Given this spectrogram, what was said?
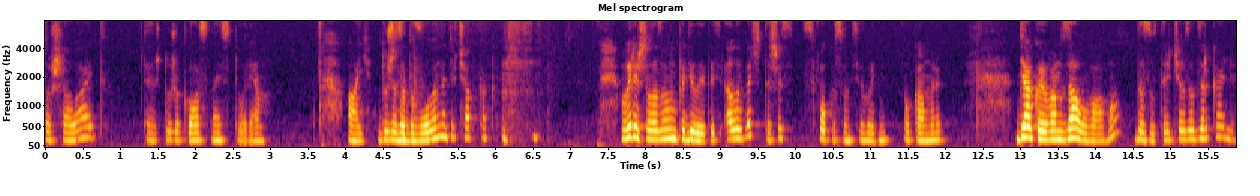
Socialite теж дуже класна історія. Ай, дуже задоволена, дівчатка. Вирішила з вами поділитись, але бачите, щось фокусом сьогодні у камери. Дякую вам за увагу. До зустрічі у задзеркалі.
